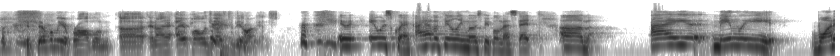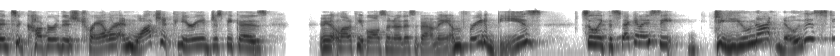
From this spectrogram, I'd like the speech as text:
It's definitely a problem, uh, and I, I apologize to the audience. it, it was quick. I have a feeling most people missed it. Um, I mainly wanted to cover this trailer and watch it, period, just because I mean, a lot of people also know this about me. I'm afraid of bees. So, like, the second I see, do you not know this, Steve?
